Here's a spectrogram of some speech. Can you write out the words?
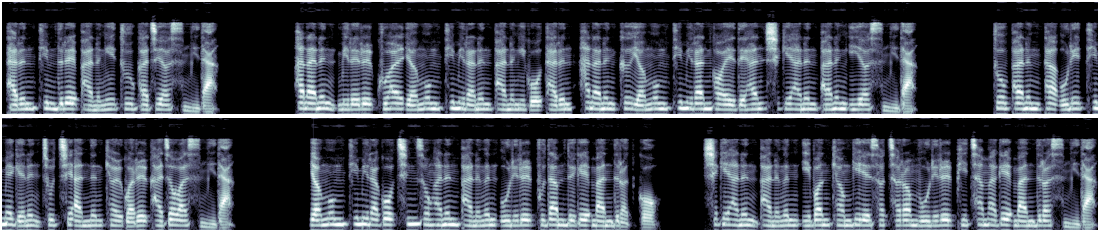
다른 팀들의 반응이 두 가지였습니다. 하나는 미래를 구할 영웅팀이라는 반응이고 다른 하나는 그 영웅팀이란 거에 대한 시기하는 반응이었습니다. 두 반응 다 우리 팀에게는 좋지 않는 결과를 가져왔습니다. 영웅팀이라고 칭송하는 반응은 우리를 부담되게 만들었고, 시기하는 반응은 이번 경기에서처럼 우리를 비참하게 만들었습니다.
